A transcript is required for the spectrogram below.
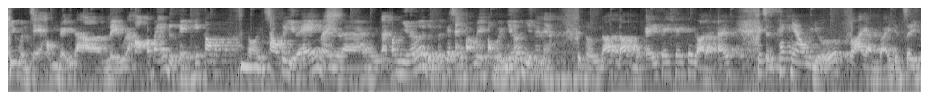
Chứ mình sẽ không nghĩ là à, liệu là họ có bán được hàng hay không. Ừ. rồi sau cái dự án này là người ta có nhớ được tới cái sản phẩm hay không và nhớ như thế nào. Thì thường đó là đó là một cái cái cái cái gọi là cái cái sự khác nhau giữa client và agency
